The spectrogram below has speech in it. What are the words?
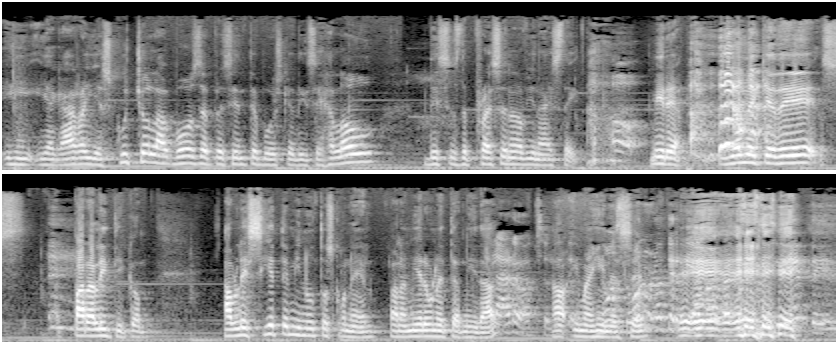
Y, y agarra y escucho la voz del presidente Bush que dice, hello, this is the president of the United States. Oh, Mire, yo me quedé paralítico. Hablé siete minutos con él, para mí era una eternidad. claro, Ah, absolutamente. imagínense. No, Eh, eh, presidente.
